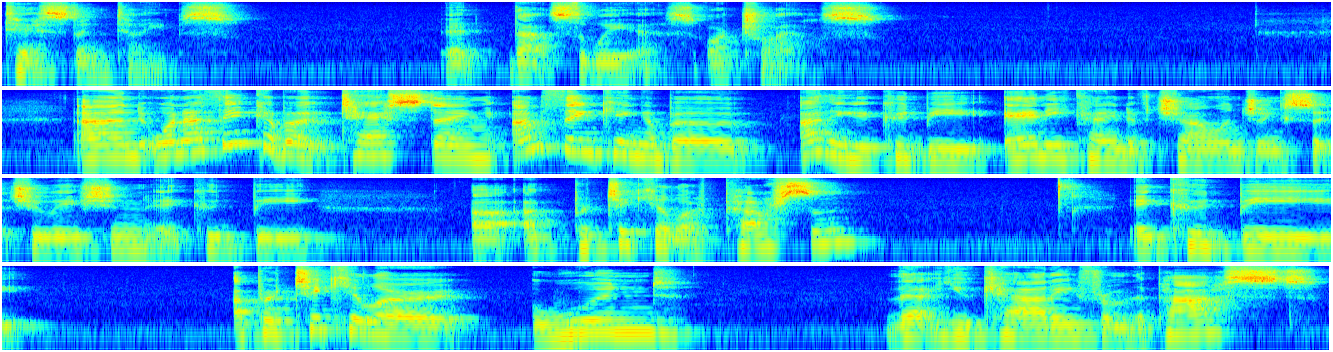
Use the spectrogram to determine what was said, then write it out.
testing times. It, that's the way it is, or trials. And when I think about testing, I'm thinking about, I think it could be any kind of challenging situation. It could be a, a particular person, it could be a particular wound that you carry from the past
